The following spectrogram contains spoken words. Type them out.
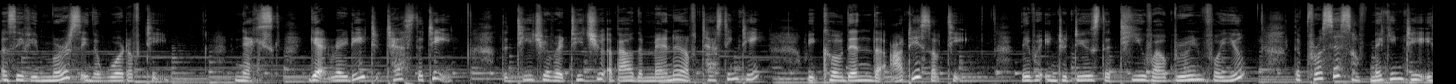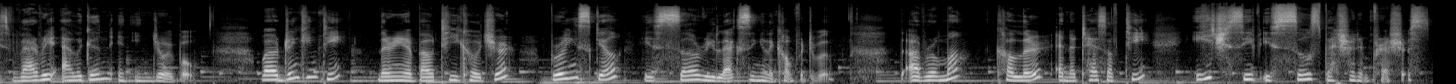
as if immersed in the world of tea. Next, get ready to test the tea. The teacher will teach you about the manner of testing tea. We call them the artists of tea. They will introduce the tea while brewing for you. The process of making tea is very elegant and enjoyable. While drinking tea, learning about tea culture, brewing skill is so relaxing and comfortable. The aroma, color, and the taste of tea, each sip is so special and precious.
